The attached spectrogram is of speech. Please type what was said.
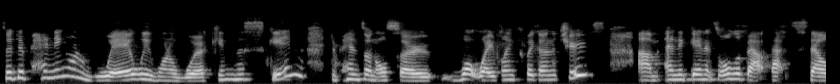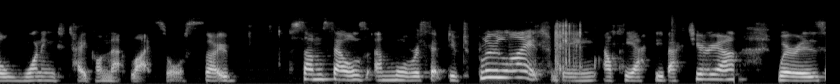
So depending on where we want to work in the skin, depends on also what wavelength we're going to choose. Um, and again, it's all about that cell wanting to to take on that light source. So some cells are more receptive to blue light, being our P. acne bacteria, whereas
